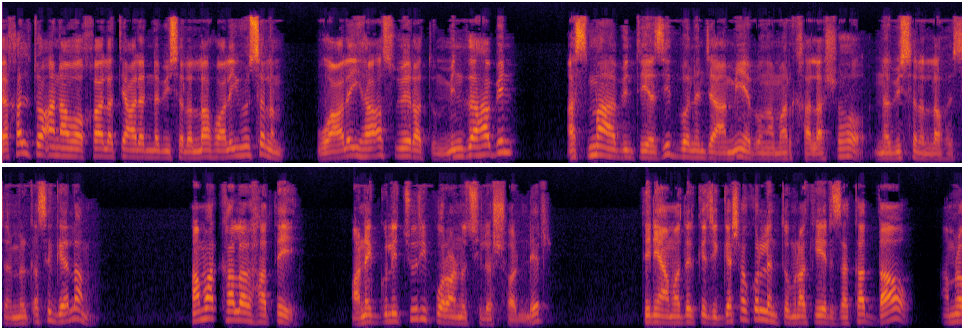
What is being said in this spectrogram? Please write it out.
দেখাল তো আনা ওয়া খালাতে আলা নবী সাল্লাহ আলী হুসালাম ও আলাইহা আসওয়েরাতুম মিন জাহাবিন আসমা বিন ইয়াজিদ বলেন যে, আমি এবং আমার খালা সহ নবী সাল্লামের কাছে গেলাম। আমার খালার হাতে অনেকগুলি চুরি পরানো ছিল স্বর্ণের। তিনি আমাদেরকে জিজ্ঞাসা করলেন, তোমরা কি এর জাকাত দাও? আমরা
